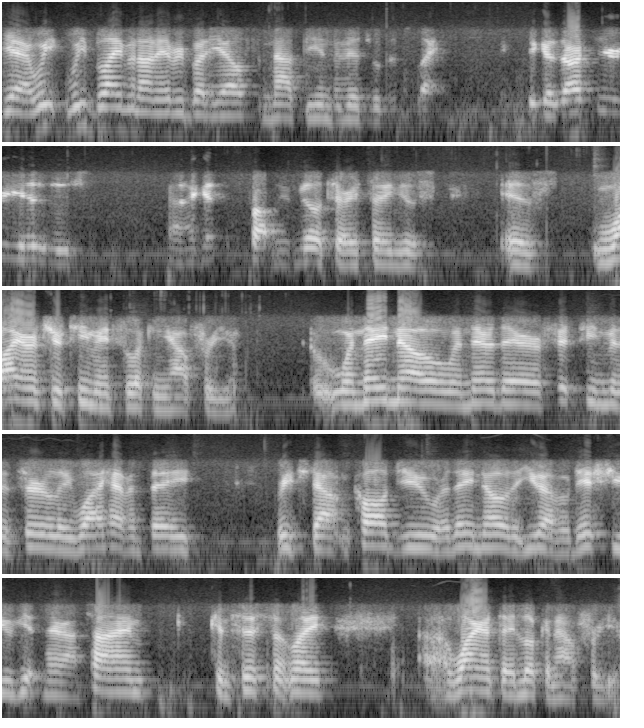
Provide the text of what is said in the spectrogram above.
yeah, we, we blame it on everybody else and not the individual that's playing. Because our theory is, is uh, I guess it's probably a military thing, is is why aren't your teammates looking out for you? When they know when they're there 15 minutes early, why haven't they reached out and called you, or they know that you have an issue getting there on time consistently? Uh, why aren't they looking out for you?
